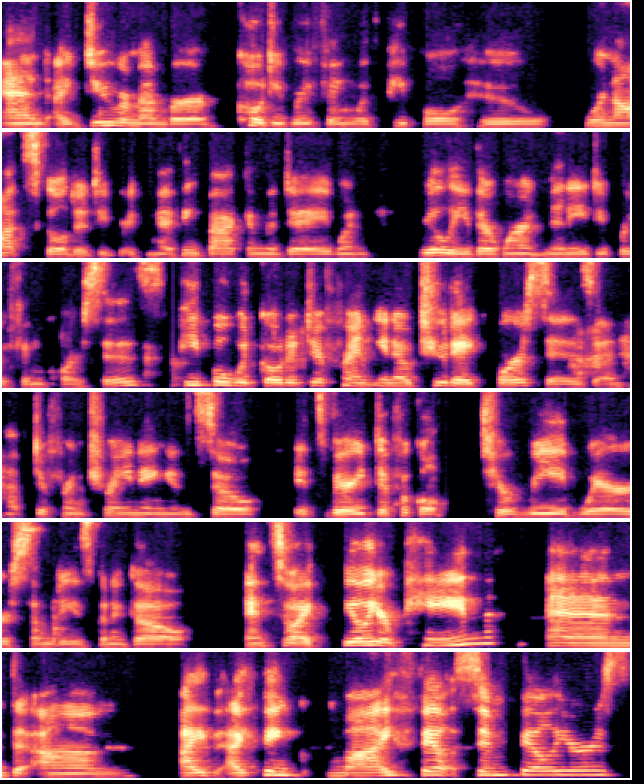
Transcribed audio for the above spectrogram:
And I do remember co debriefing with people who were not skilled at debriefing. I think back in the day when really there weren't many debriefing courses, people would go to different, you know, two day courses and have different training. And so it's very difficult to read where somebody is going to go. And so I feel your pain. And um, I, I think my fail, sim failures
